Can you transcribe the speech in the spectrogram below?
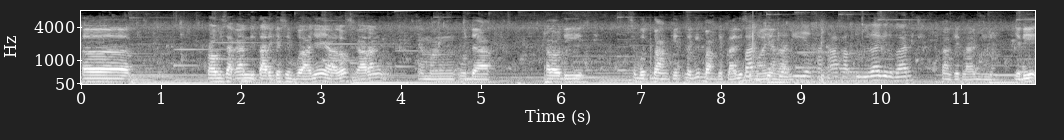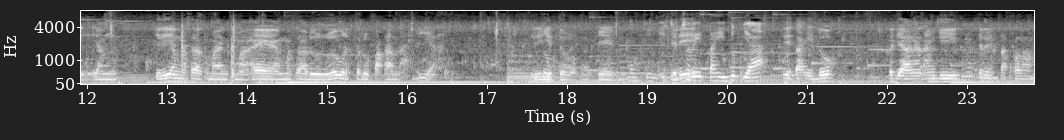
eh kalau misalkan ditarik kesimpulannya ya lo sekarang emang udah kalau disebut bangkit lagi bangkit lagi bangkit semuanya kan? lagi ya kan? Alhamdulillah gitu kan. Bangkit lagi. Jadi yang jadi yang masalah kemarin kemarin eh yang masalah dulu dulu udah terlupakan lah. Iya. jadi Itu. gitu mungkin. Mungkin. Itu Jadi- cerita hidup ya. Cerita hidup perjalanan Anggi. Cerita kelam.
